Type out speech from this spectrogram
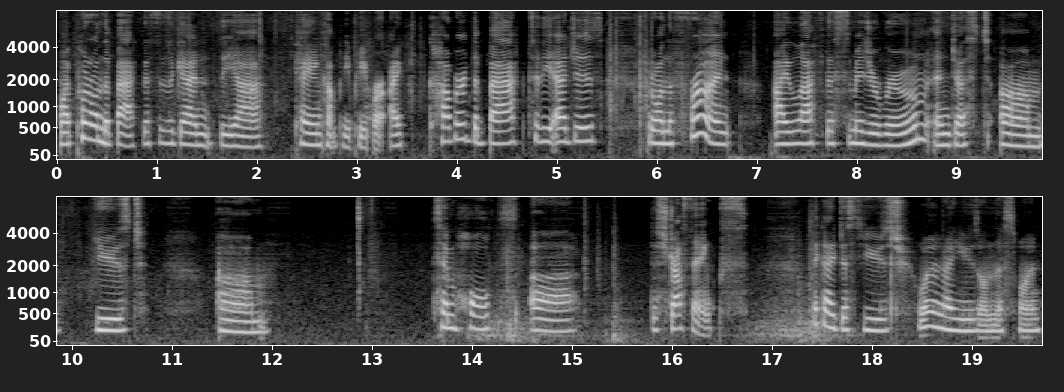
well, I put on the back. This is again the uh, K & Company paper. I covered the back to the edges, but on the front, I left the smidge of room and just um, used um, Tim Holtz uh, Distress Inks think I just used, what did I use on this one?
